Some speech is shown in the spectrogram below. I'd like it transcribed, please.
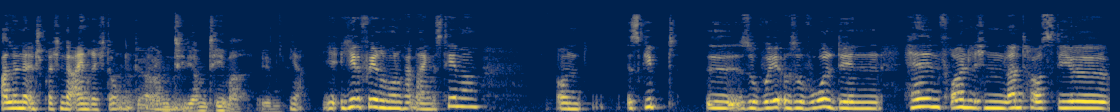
alle eine entsprechende Einrichtung. Genau, die haben, Ähm, die haben ein Thema eben. ja, je- jede Ferienwohnung hat ein eigenes Thema und es gibt äh, sowohl, sowohl den hellen, freundlichen Landhausstil,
